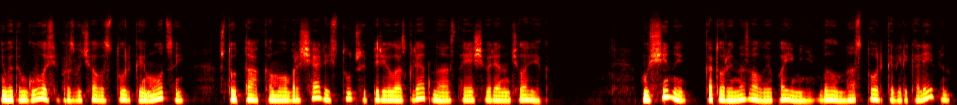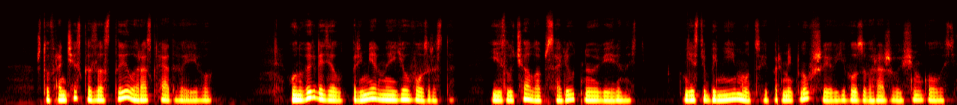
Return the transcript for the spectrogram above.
В этом голосе прозвучало столько эмоций, что так, кому обращались, тут же перевела взгляд на стоящего рядом человека. Мужчина, который назвал ее по имени, был настолько великолепен, что Франческа застыла, разглядывая его. Он выглядел примерно ее возраста и излучал абсолютную уверенность, если бы не эмоции, промелькнувшие в его завораживающем голосе.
